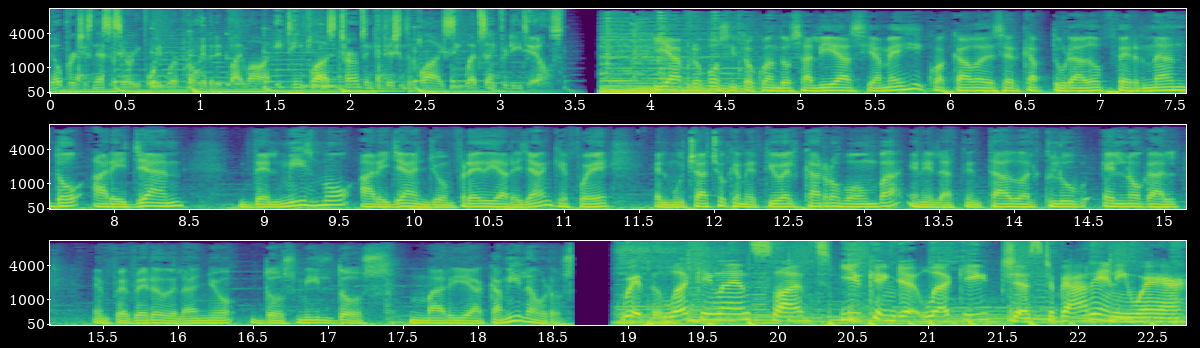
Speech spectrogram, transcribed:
No purchase necessary. Void where prohibited by law. 18 plus terms and conditions apply. See website for details. Y a propósito, cuando salía hacia México acaba de ser capturado Fernando Arellán, del mismo Arellán, John Freddy Arellán, que fue el muchacho que metió el carro bomba en el atentado al club El Nogal en febrero del año 2002. María Camila Orozco. With the Lucky Land slots, you can get lucky just about anywhere.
